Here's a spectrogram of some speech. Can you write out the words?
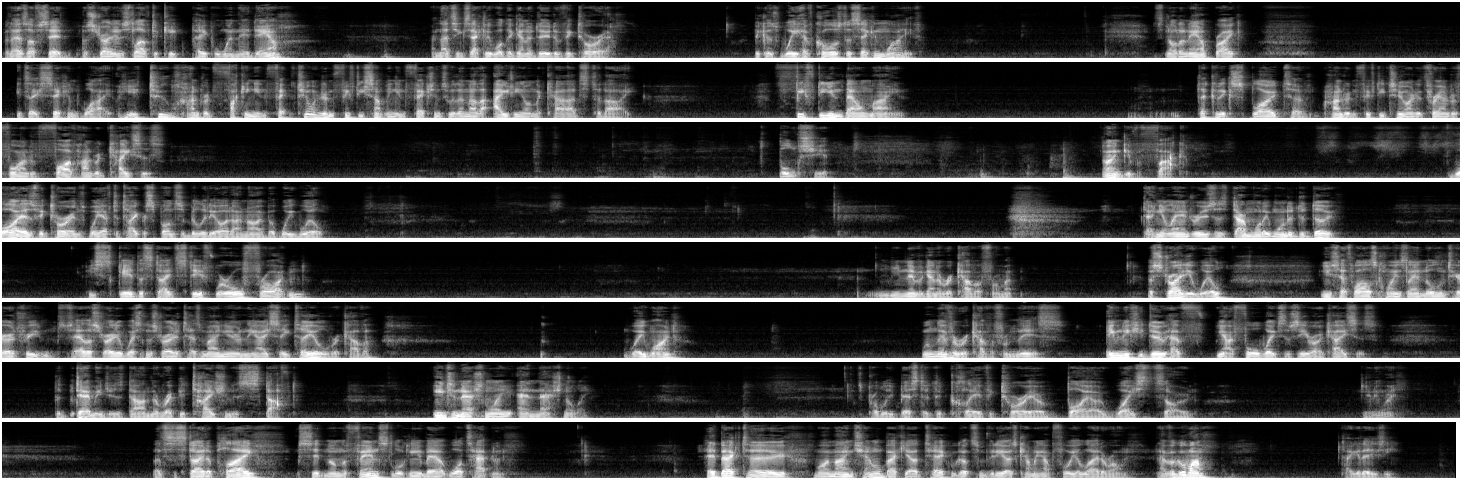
But as I've said, Australians love to kick people when they're down. And that's exactly what they're going to do to Victoria. Because we have caused a second wave. It's not an outbreak. It's a second wave. 200 fucking infect, 250 something infections with another 80 on the cards today. 50 in Balmain. That could explode to 150, 200, 300, 400, 500 cases. bullshit. I don't give a fuck. Why, as Victorians, we have to take responsibility, I don't know, but we will. Daniel Andrews has done what he wanted to do. He scared the state stiff. We're all frightened. You're never going to recover from it. Australia will. New South Wales, Queensland, Northern Territory, South Australia, Western Australia, Tasmania, and the ACT will recover. We won't. We'll never recover from this even if you do have, you know, four weeks of zero cases, the damage is done, the reputation is stuffed. Internationally and nationally. It's probably best to declare Victoria a bio waste zone. Anyway. That's the state of play, sitting on the fence looking about what's happening. Head back to my main channel, Backyard Tech. We've got some videos coming up for you later on. Have a good one. Take it easy.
